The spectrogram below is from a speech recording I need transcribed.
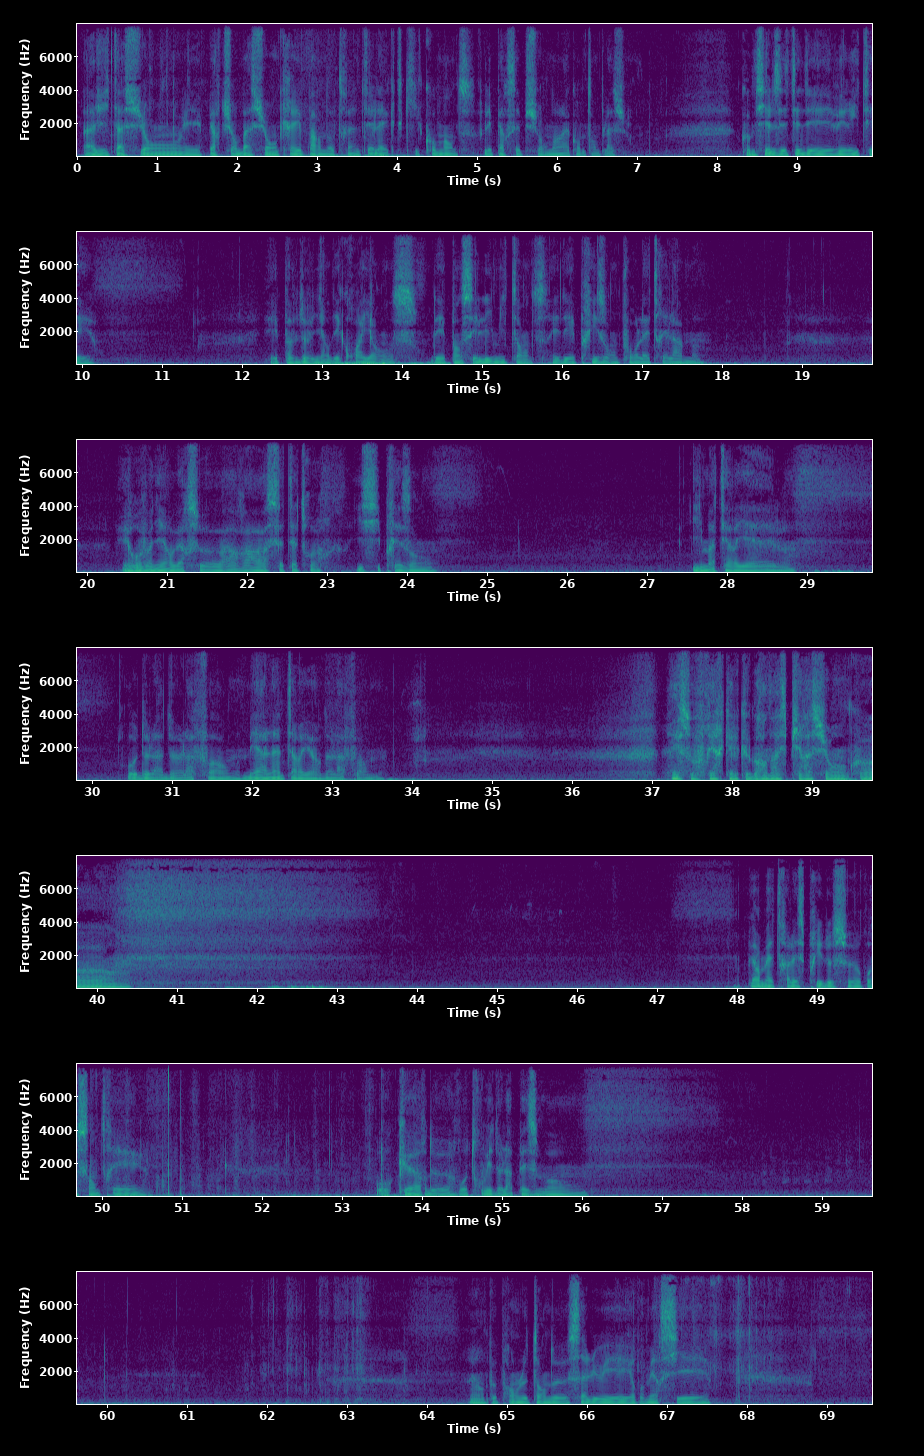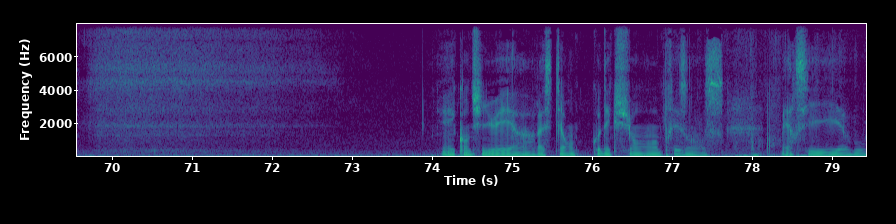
agitations et perturbations créées par notre intellect qui commente les perceptions dans la contemplation, comme si elles étaient des vérités et peuvent devenir des croyances, des pensées limitantes et des prisons pour l'être et l'âme. Et revenir vers ce hara, cet être ici présent, immatériel, au-delà de la forme, mais à l'intérieur de la forme. Et s'offrir quelques grandes respirations encore. Permettre à l'esprit de se recentrer au cœur, de retrouver de l'apaisement. on peut prendre le temps de saluer, remercier. Et continuez à rester en connexion, en présence. Merci à vous.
